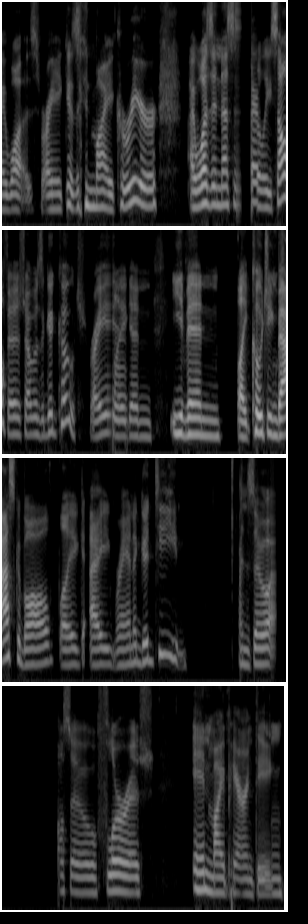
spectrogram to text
I was, right? Because in my career, I wasn't necessarily selfish. I was a good coach, right? Like, and even like coaching basketball, like I ran a good team. And so also flourish in my parenting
